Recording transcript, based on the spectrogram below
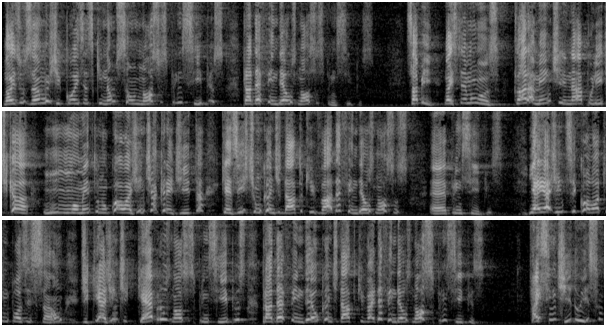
nós usamos de coisas que não são nossos princípios para defender os nossos princípios. Sabe, nós temos claramente na política um momento no qual a gente acredita que existe um candidato que vá defender os nossos é, princípios. E aí a gente se coloca em posição de que a gente quebra os nossos princípios para defender o candidato que vai defender os nossos princípios. Faz sentido isso?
